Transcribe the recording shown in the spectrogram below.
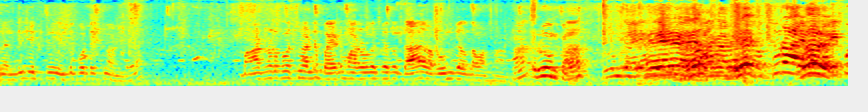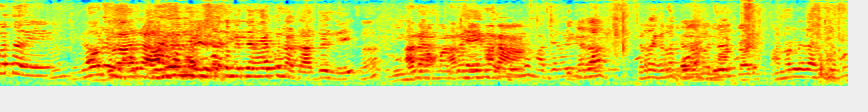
ఎందుకు చెప్తే ఎందుకు కొట్టేస్తున్నా అంటే? మాట్లాడుకోవచ్చు అంటే బయట మాట్లాడుకోవచ్చు కదా దా రూమ్కి వెళ్దాం అంటున్నా రూమ్ కా అయిపోతుంది. అన్నోళ్ళు చెప్పు.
